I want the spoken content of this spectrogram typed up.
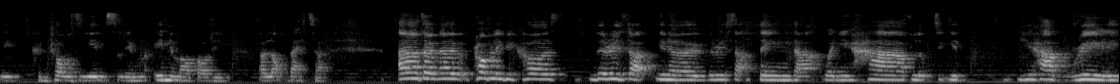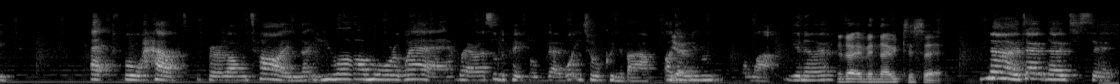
it controls the insulin in my body a lot better. And I don't know, probably because there is that, you know, there is that thing that when you have looked at you, you have really at full health for a long time that you are more aware, whereas other people go, "What are you talking about? I yeah. don't even know that," you know. They don't even notice it. No, don't notice it.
